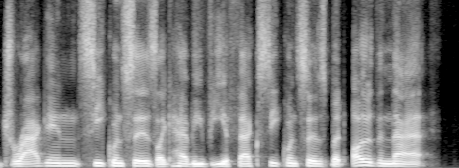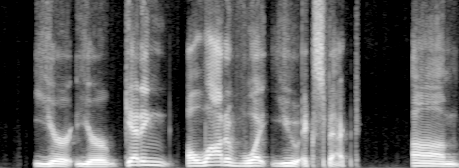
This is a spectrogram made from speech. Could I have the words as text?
dragon sequences, like heavy VFX sequences. But other than that, you're you're getting a lot of what you expect. Um,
